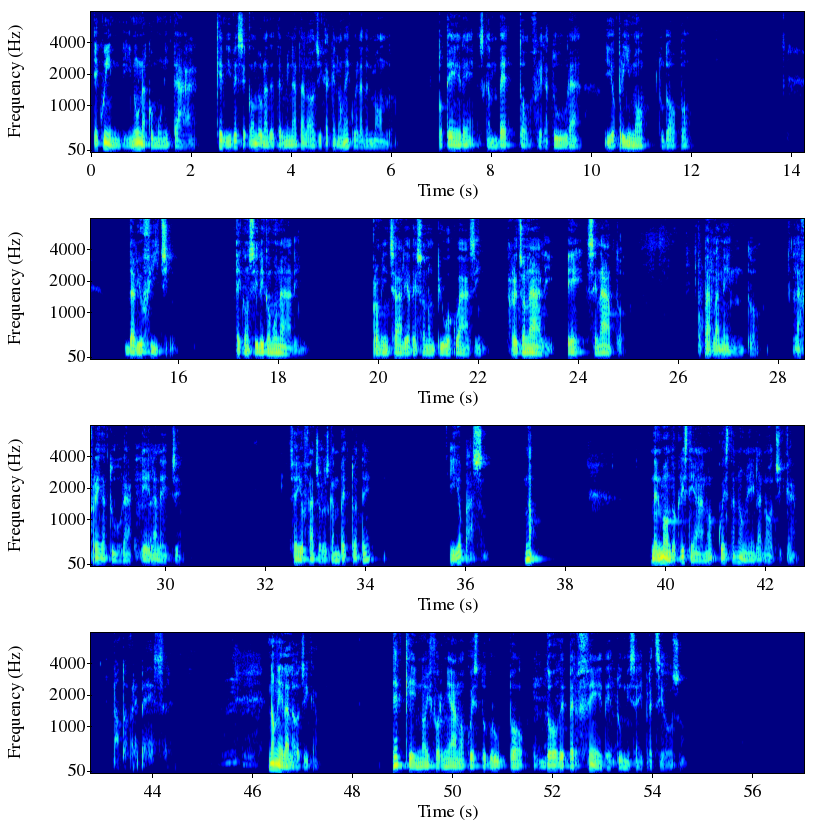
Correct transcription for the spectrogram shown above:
E quindi in una comunità che vive secondo una determinata logica che non è quella del mondo. Potere, sgambetto, fregatura, io primo, tu dopo. Dagli uffici ai consigli comunali, provinciali adesso non più o quasi, regionali e Senato o Parlamento, la fregatura è la legge. Se io faccio lo sgambetto a te, io passo. No. Nel mondo cristiano questa non è la logica. Non dovrebbe essere. Non è la logica. Perché noi formiamo questo gruppo dove per fede tu mi sei prezioso?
